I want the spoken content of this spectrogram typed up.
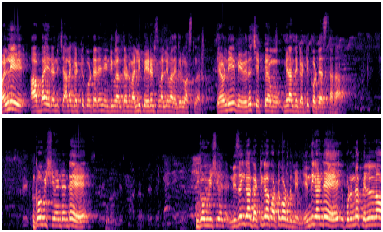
మళ్ళీ ఆ అబ్బాయి రెండు చాలా గట్టి కొట్టారని ఇంటికి వెళ్తాడు మళ్ళీ పేరెంట్స్ మళ్ళీ మా దగ్గరికి వస్తున్నారు. ఏమండి మేము ఏదో చెప్పాము మీరు అంత గట్టి కొట్టేస్తారా? ఇంకొక విషయం ఏంటంటే ఇంకొక విషయం నిజంగా గట్టిగా కొట్టకూడదు మేము. ఎందుకంటే ఇప్పుడున్న పిల్లల్లో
